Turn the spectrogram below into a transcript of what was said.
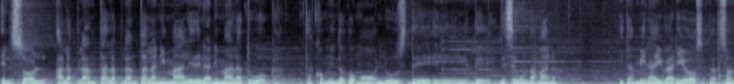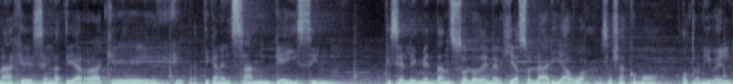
el sol a la planta, la planta al animal y del animal a tu boca. Estás comiendo como luz de, eh, segunda mano. Y también hay varios personajes en la Tierra que eh, practican el sun gazing, que se alimentan solo de energía solar y agua. Eso ya es como otro nivel.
